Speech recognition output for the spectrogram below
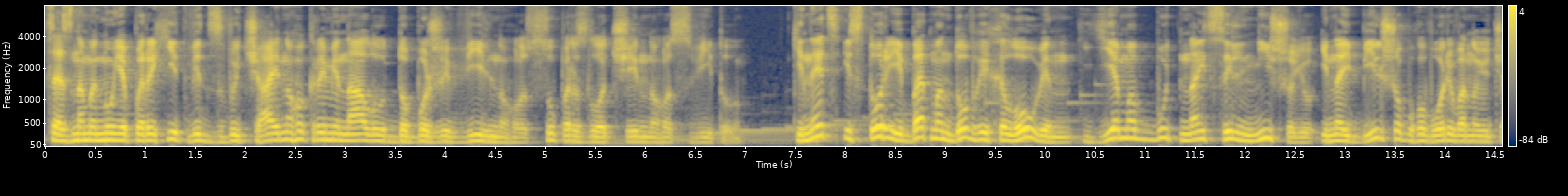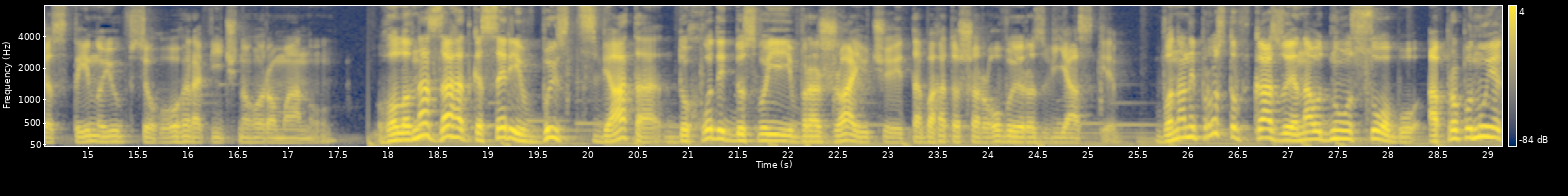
Це знаменує перехід від звичайного криміналу до божевільного суперзлочинного світу. Кінець історії Бетмен Довгий Хеллоуін є, мабуть, найсильнішою і найбільш обговорюваною частиною всього графічного роману. Головна загадка серії вбивств свята доходить до своєї вражаючої та багатошарової розв'язки. Вона не просто вказує на одну особу, а пропонує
